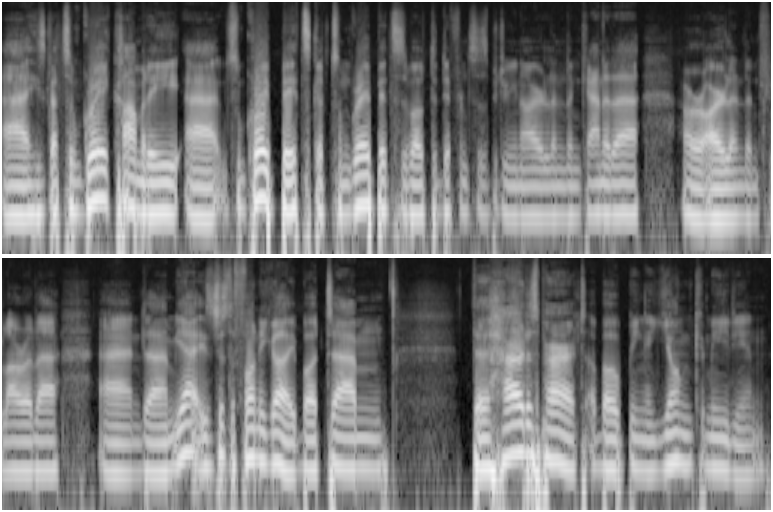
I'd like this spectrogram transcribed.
Uh, he's got some great comedy, uh, some great bits. Got some great bits about the differences between Ireland and Canada, or Ireland and Florida. And um, yeah, he's just a funny guy. But um, the hardest part about being a young comedian,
